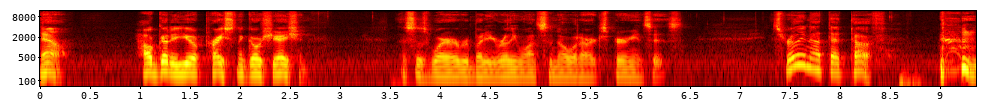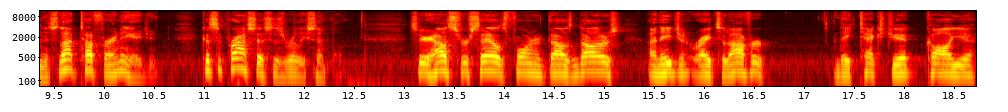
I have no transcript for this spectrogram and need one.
Now, how good are you at price negotiation? This is where everybody really wants to know what our experience is. It's really not that tough. it's not tough for any agent because the process is really simple. So your house for sale is $400,000. An agent writes an offer. They text you, call you,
